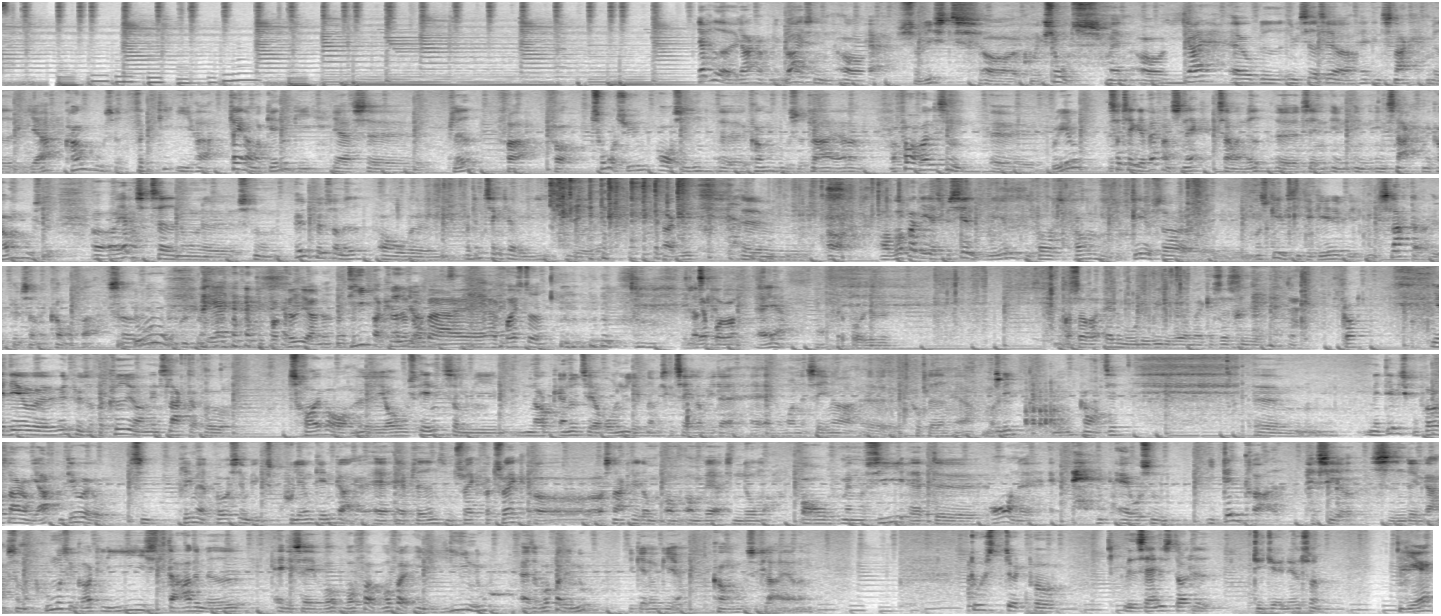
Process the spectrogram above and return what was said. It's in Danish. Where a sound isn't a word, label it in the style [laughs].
Jeg hedder Jakob Nikolajsen og er journalist og kommunikationsmand, og jeg er jo blevet inviteret til at have en snak med jer, Kongehuset, fordi I har planer om at gengive jeres øh, plade fra for 22 år siden, øh, Kongehuset Klare er der. Og for at holde det sådan øh, real, så tænkte jeg, hvad for en snack tager man med øh, til en, en, en, en snak med Kongehuset? Og, og jeg har så taget nogle, øh, sådan nogle ølpølser med, og, øh, og dem tænkte jeg, at vi lige kunne øh, pakke ud. Øhm, og, og hvorfor det er specielt real i forhold til Kongehuset, det er jo så... Øh, Måske hvis I kan gætte, hvilken slagter ølpølserne kommer fra. Så, Uh, ja, de er fra kødhjørnet. de er fra Der er nogen, kødhjørnet. der er, er fristet. Ellers Jeg prøver. Ja, ja. Jeg prøver lige Og så er der alle mulige vidigheder, man kan så sige. Ja, godt. Ja, det er jo øh, ølpølser fra Kødjørn, en slagter på Trøjborg øh, i Aarhus N, som vi nok er nødt til at runde lidt, når vi skal tale om et af, af numrene senere øh, på pladen her. Måske kommer vi til. Øhm, men det vi skulle prøve at snakke om i aften, det var jo sådan primært på at se, om vi kunne lave en gengang af, af pladen som track for track og, og snakke lidt om, om, om hvert nummer. Og man må sige, at øh, årene er jo sådan i den grad passeret siden dengang, så man kunne måske godt lige starte med, at de sagde, hvor, hvorfor, hvorfor egentlig lige nu? Altså hvorfor er det nu, de genudgiver Kongehuset Klarhjerterne? Du har stødt på Hvide Sandes stolthed. DJ Nelson. Ja.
